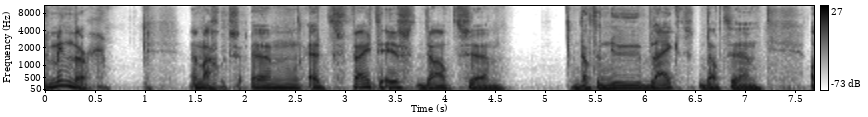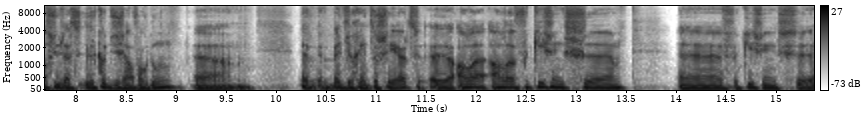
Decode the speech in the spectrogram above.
2% minder. Eh, Maar goed, ehm, het feit is dat, ehm, dat er nu blijkt dat. ehm, als u dat, dat kunt u zelf ook doen. eh, bent u geïnteresseerd? Eh, alle, alle verkiezings. eh, eh, eh, eh,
